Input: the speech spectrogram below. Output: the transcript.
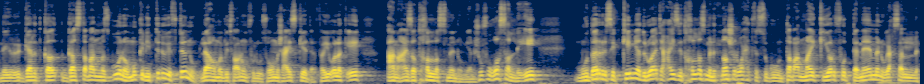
رجالة جاس طبعا مسجونة وممكن يبتدوا يفتنوا. لا هم بيدفعوا لهم فلوس وهو مش عايز كده. فيقولك إيه؟ أنا عايز أتخلص منهم. يعني شوفوا وصل لإيه؟ مدرس الكيمياء دلوقتي عايز يتخلص من 12 واحد في السجون. طبعا مايك يرفض تماما ويحصل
